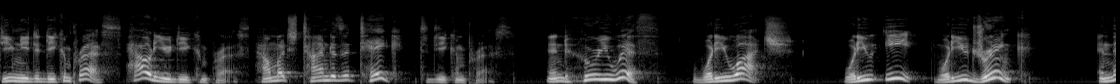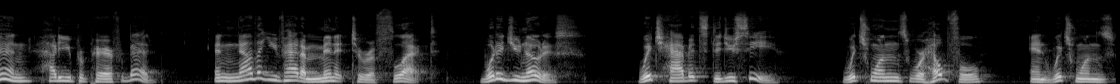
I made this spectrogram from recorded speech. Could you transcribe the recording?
do you need to decompress? How do you decompress? How much time does it take to decompress? And who are you with? What do you watch? What do you eat? What do you drink? And then, how do you prepare for bed? And now that you've had a minute to reflect, what did you notice? Which habits did you see? Which ones were helpful and which ones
